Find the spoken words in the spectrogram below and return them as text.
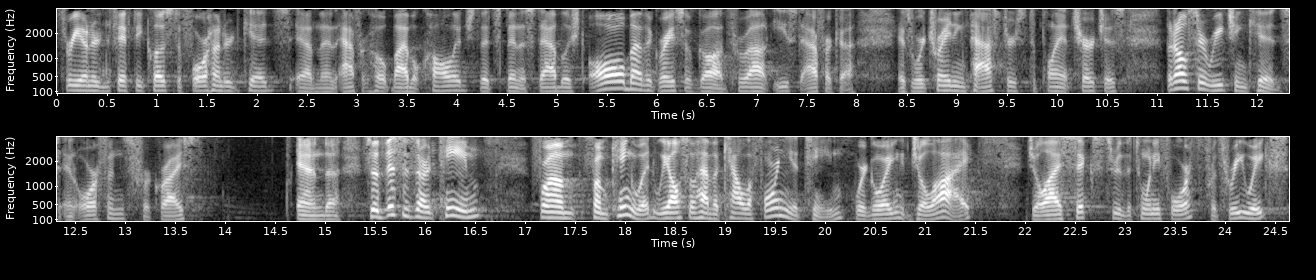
350, close to 400 kids, and then Africa Hope Bible College that's been established all by the grace of God throughout East Africa as we're training pastors to plant churches, but also reaching kids and orphans for Christ. And uh, so this is our team from, from Kingwood. We also have a California team. We're going July, July 6th through the 24th for three weeks.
